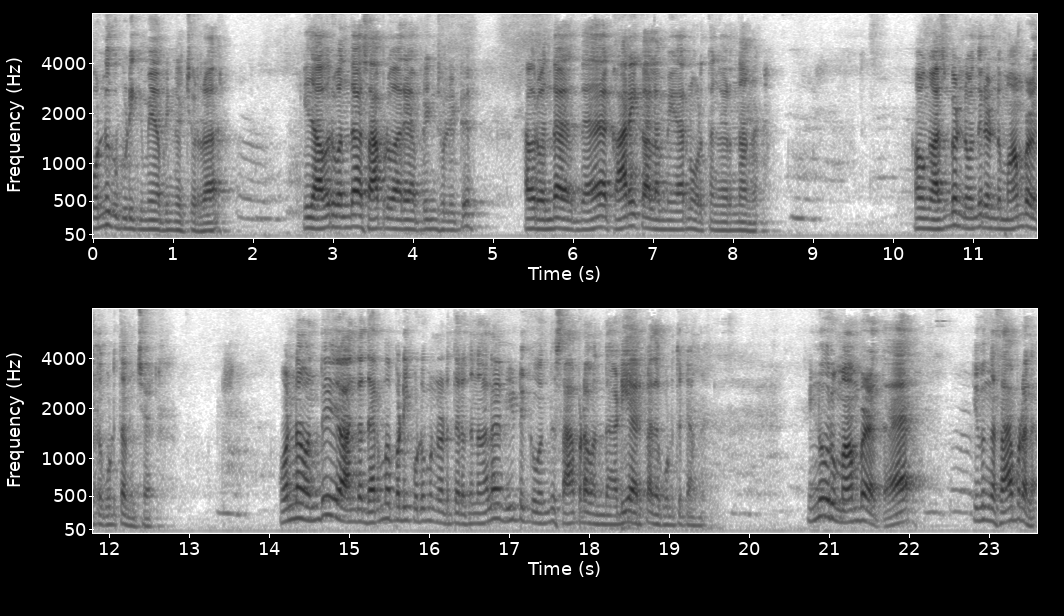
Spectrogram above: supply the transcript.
பொண்ணுக்கு பிடிக்குமே அப்படின்னு வச்சுட்றா. இது அவர் வந்தால் சாப்பிடுவாரே அப்படின்னு சொல்லிட்டு அவர் வந்தால் அந்த காரைக்கால் அம்மையார்னு ஒருத்தங்க இருந்தாங்க. அவங்க ஹஸ்பண்ட் வந்து ரெண்டு மாம்பழத்தை கொடுத்து அமிச்சார். ஒன்றை வந்து அந்த தர்மப்படி குடும்பம் நடத்துறதுனால வீட்டுக்கு வந்து சாப்பிட வந்த அடியாருக்கு அதை கொடுத்துட்டாங்க. இன்னொரு மாம்பழத்தை இவங்க சாப்பிடலை.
